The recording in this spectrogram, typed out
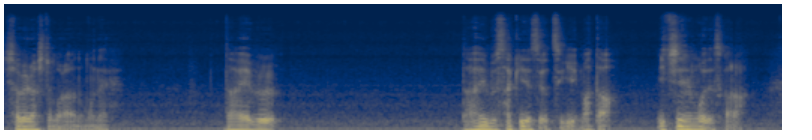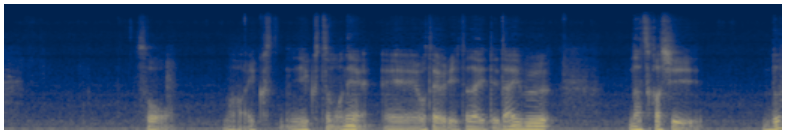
喋らせてもらうのもね、だいぶ、だいぶ先ですよ、次。また。1年後ですから。そう。まあ、いくつ、いくつもね、えー、お便りいただいて、だいぶ懐かしい、どっ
